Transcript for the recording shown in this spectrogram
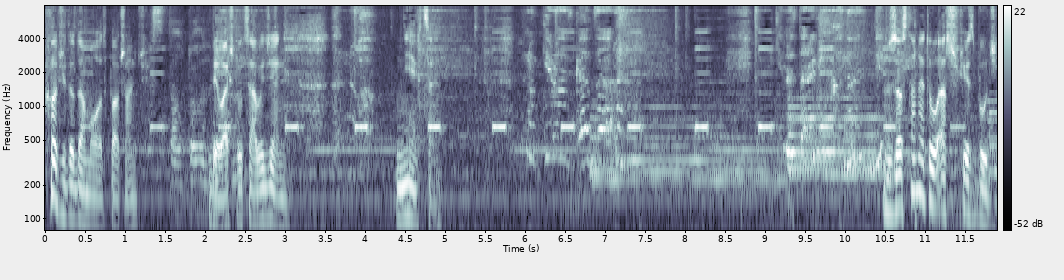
chodź do domu odpocząć. Byłaś tu cały dzień. Nie chcę. Zostanę tu, aż się zbudzi.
